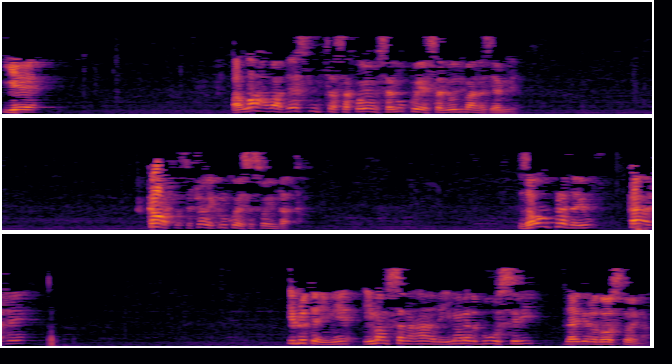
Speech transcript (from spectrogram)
je Allahova desnica sa kojom se rukuje sa ljudima na zemlji. Kao što se čovjek rukuje sa svojim bratom. Za ovu predaju kaže Ibn Tejmije, imam Sanani, imam El Busiri, da je vjerodostojna.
